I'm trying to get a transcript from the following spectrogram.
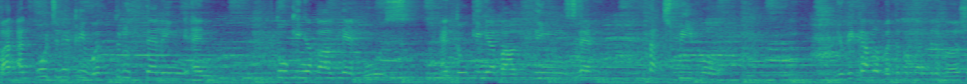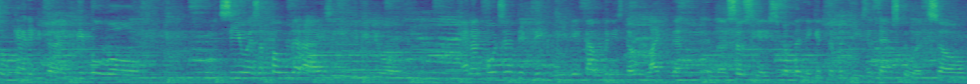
but unfortunately, with truth telling and talking about taboos and talking about things that touch people, you become a bit of a controversial character, and people will see you as a polarizing individual. And unfortunately, big media companies don't like that and the association of the negativities attached to it. So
